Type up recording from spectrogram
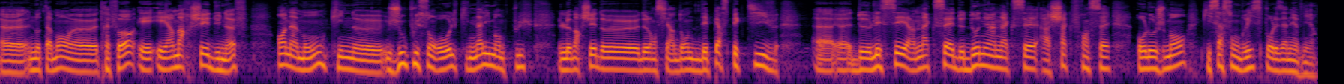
euh, notamment euh, très fort, et, un marché du neuf en amont qui ne joue plus son rôle, qui n'alimente plus le marché de, de l'ancien. Donc des perspectives euh, de laisser un accès, de donner un accès à chaque Français au logement qui s'assombrisse pour les années à venir.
